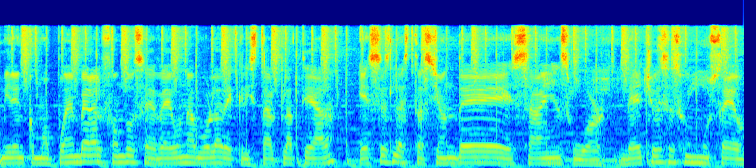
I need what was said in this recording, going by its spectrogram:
Miren, como pueden ver al fondo se ve una bola de cristal plateada. Esa es la estación de Science World. De hecho, ese es un museo.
